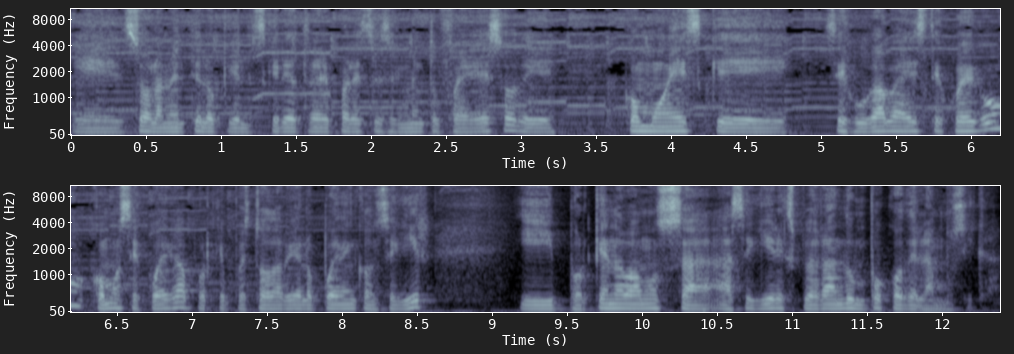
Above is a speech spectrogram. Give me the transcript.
eh, solamente lo que les quería traer para este segmento fue eso de cómo es que se jugaba este juego, cómo se juega, porque pues todavía lo pueden conseguir y por qué no vamos a seguir explorando un poco de la música.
